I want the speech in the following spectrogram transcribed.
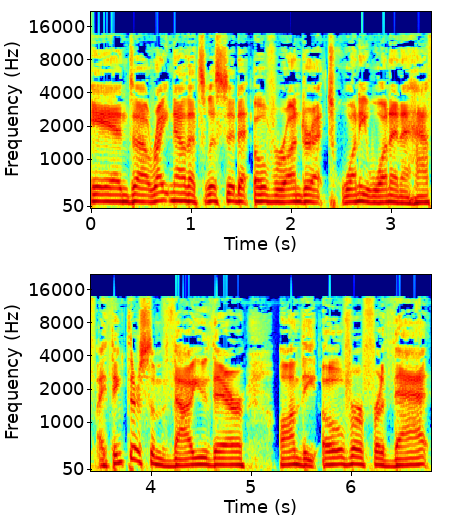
And uh, right now that's listed over under at 21 and a half. I think there's some value there on the over for that.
